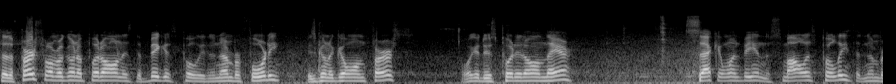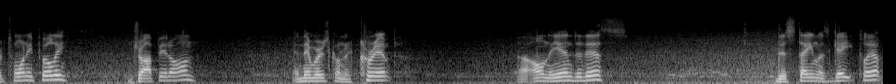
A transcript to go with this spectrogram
So the first one we're going to put on is the biggest pulley, the number 40 is going to go on first. What we're going to do is put it on there. Second one being the smallest pulley, the number 20 pulley, drop it on. And then we're just going to crimp uh, on the end of this, this stainless gate clip.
